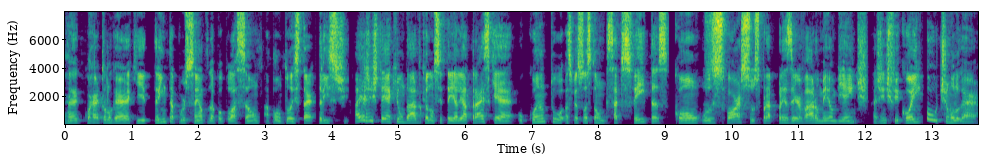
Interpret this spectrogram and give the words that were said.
É, quarto lugar aqui, 30% da população apontou estar triste. Aí a gente tem aqui um dado que eu não citei ali atrás, que é o quanto as pessoas estão satisfeitas com os esforços para preservar o meio ambiente. A gente ficou em último lugar.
